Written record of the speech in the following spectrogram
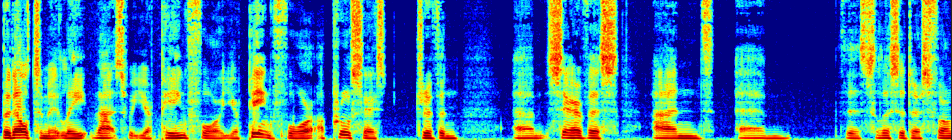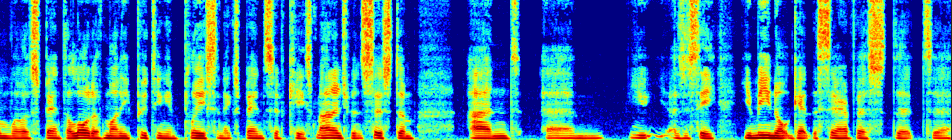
but ultimately that's what you're paying for. You're paying for a process driven um, service and um, the solicitor's firm will have spent a lot of money putting in place an expensive case management system, and um, you, as I say, you may not get the service that uh,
